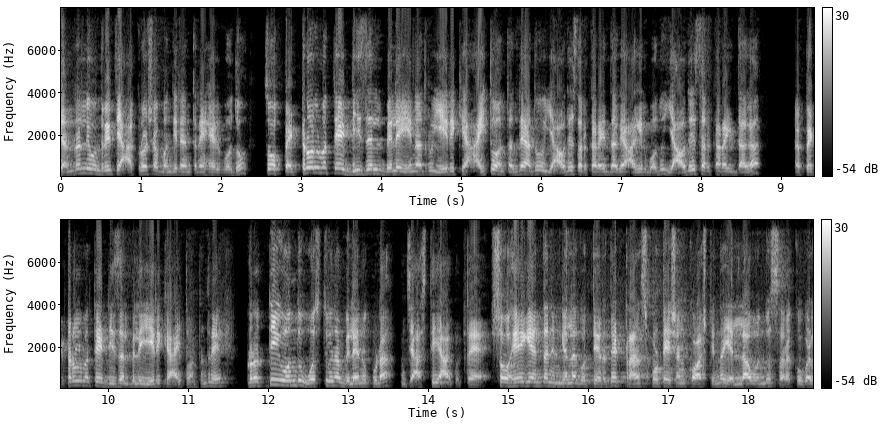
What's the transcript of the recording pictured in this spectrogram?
ಜನರಲ್ಲಿ ಒಂದ್ ರೀತಿ ಆಕ್ರೋಶ ಬಂದಿದೆ ಅಂತಾನೆ ಹೇಳ್ಬೋದು. ಸೊ ಪೆಟ್ರೋಲ್ ಮತ್ತೆ ಡೀಸೆಲ್ ಬೆಲೆ ಏನಾದ್ರೂ ಏರಿಕೆ ಆಯ್ತು ಅಂತಂದ್ರೆ ಅದು ಯಾವುದೇ ಸರ್ಕಾರ ಇದ್ದಾಗ ಆಗಿರ್ಬೋದು. ಯಾವುದೇ ಸರ್ಕಾರ ಇದ್ದಾಗ ಪೆಟ್ರೋಲ್ ಮತ್ತೆ ಡೀಸೆಲ್ ಬೆಲೆ ಏರಿಕೆ ಆಯ್ತು ಅಂತಂದ್ರೆ ಪ್ರತಿ ಒಂದು ವಸ್ತುವಿನ ಬೆಲೆನೂ ಕೂಡ ಜಾಸ್ತಿ ಆಗುತ್ತೆ. ಸೊ ಹೇಗೆ ಅಂತ ನಿಮ್ಗೆಲ್ಲ ಗೊತ್ತಿರುತ್ತೆ. ಟ್ರಾನ್ಸ್ಪೋರ್ಟೇಶನ್ ಕಾಸ್ಟ್ ಇಂದ ಎಲ್ಲಾ ಒಂದು ಸರಕುಗಳ,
